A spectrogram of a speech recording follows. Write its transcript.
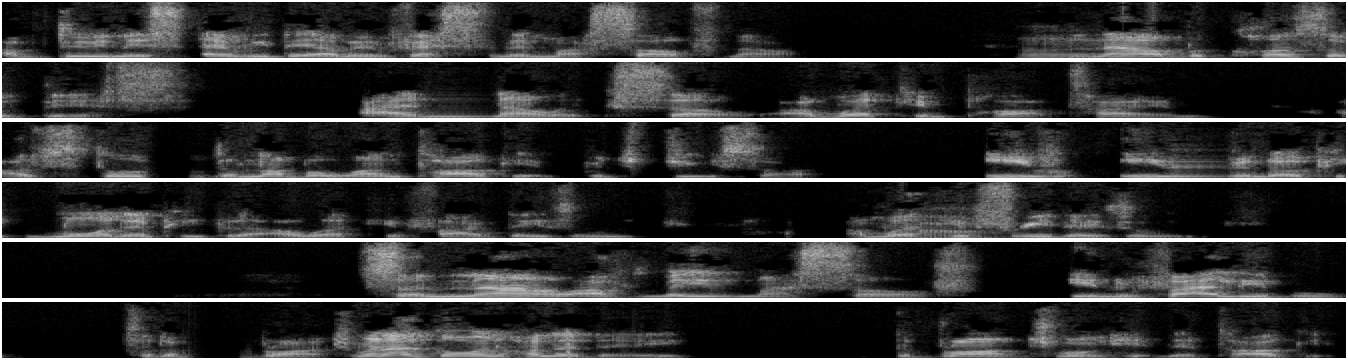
I'm doing this every day. I'm investing in myself now. Mm. Now, because of this, I now excel. I'm working part time. I'm still the number one target producer, even, even though pe- more than people that are working five days a week. I'm working Wow. three days a week. So now I've made myself invaluable to the branch. When I go on holiday, the branch won't hit their target.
